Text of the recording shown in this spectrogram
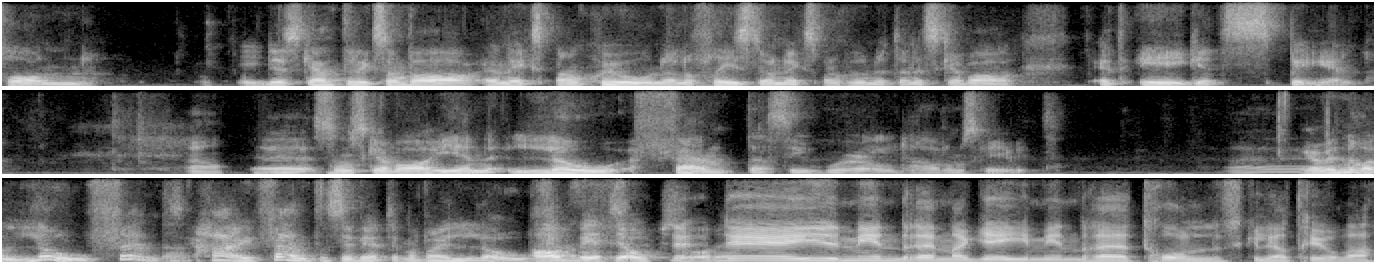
från, det ska inte liksom vara en expansion eller fristående expansion utan det ska vara ett eget spel. Ja. Eh, som ska vara i en low fantasy world har de skrivit. Jag vet inte vad low fantasy... High fantasy vet jag, men vad är low ja, fantasy? vet jag också. Det, det, är ju mindre magi, mindre troll skulle jag tro, va?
